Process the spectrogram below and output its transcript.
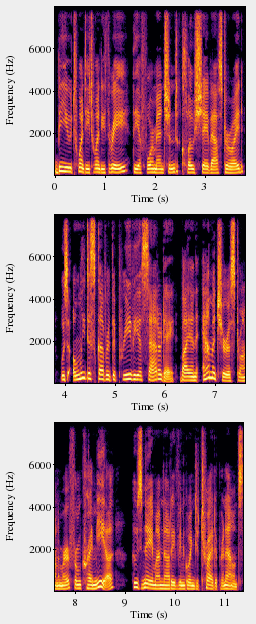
BU 2023, the aforementioned close shave asteroid, was only discovered the previous Saturday by an amateur astronomer from Crimea, whose name I'm not even going to try to pronounce.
